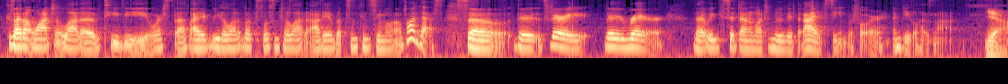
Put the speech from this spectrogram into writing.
because I don't watch a lot of TV or stuff. I read a lot of books, listen to a lot of audiobooks, and consume a lot of podcasts. So there, it's very very rare that we sit down and watch a movie that I have seen before and Beagle has not. Yeah.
